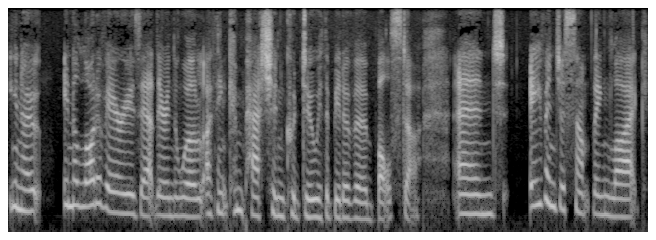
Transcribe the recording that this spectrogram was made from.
you know, in a lot of areas out there in the world, I think compassion could do with a bit of a bolster. And even just something like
